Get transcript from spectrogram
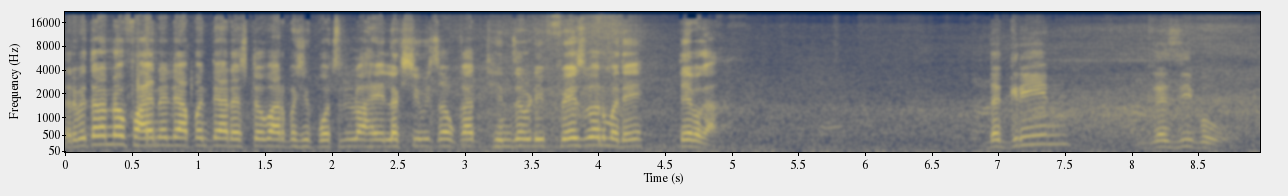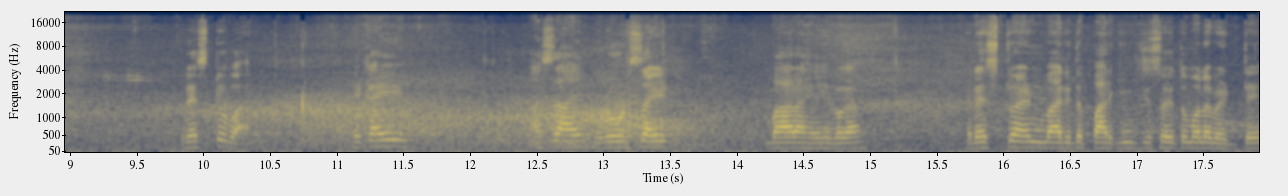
तर मित्रांनो फायनली आपण त्या रेस्टो बारपाशी पोहोचलेलो आहे. लक्ष्मी चौकात हिंजवडी फेज वनमध्ये. ते बघा. The green gazebo resto bar हे काही असं आहे. रोड साईड बार आहे हे बघा. रेस्टॉरंट बार इथं पार्किंगची सोय तुम्हाला भेटते.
